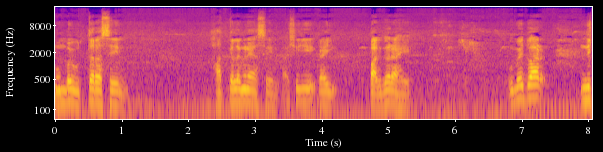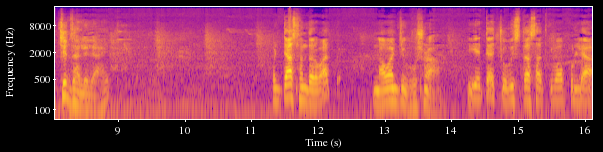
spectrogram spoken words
मुंबई उत्तर असेल हातकलंगणे असेल अशी जी काही पालघर आहे उमेदवार निश्चित झालेले आहेत. पण त्या संदर्भात नावांची घोषणा ही येत्या चोवीस तासात किंवा पुढल्या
